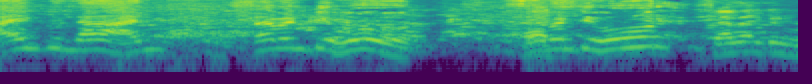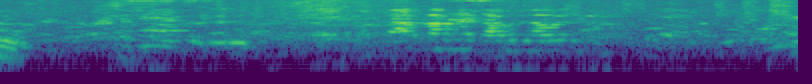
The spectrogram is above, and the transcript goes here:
Ninety nine, seventy hoor, seventy hoor. Seventy two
